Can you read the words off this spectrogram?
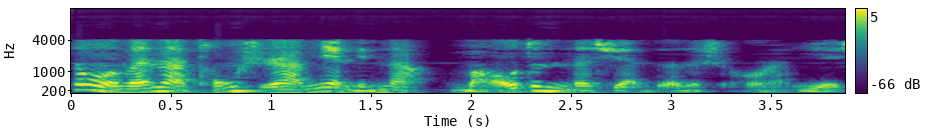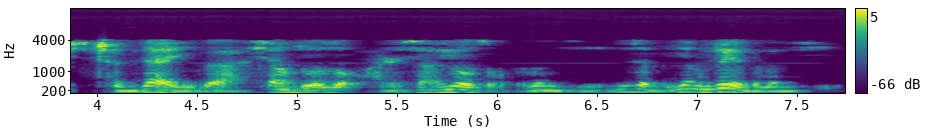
那我们呢同时啊面临呢矛盾的选择的时候呢，也存在一个向左走还是向右走的问题，你怎么应对的问题。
